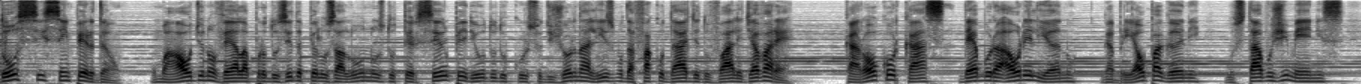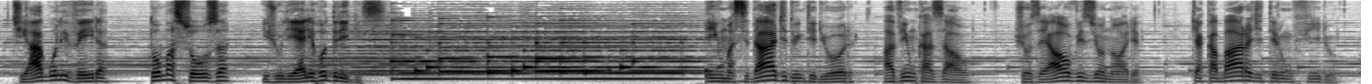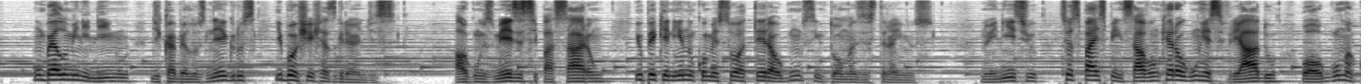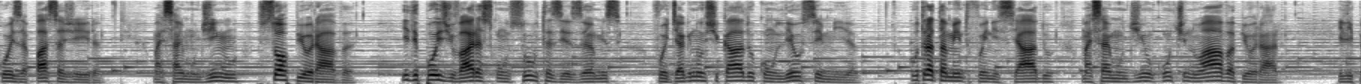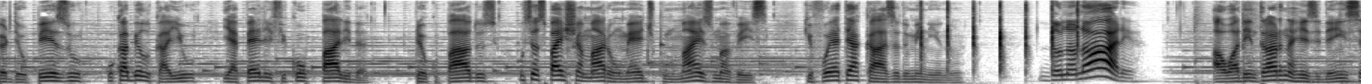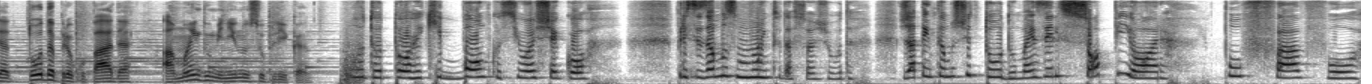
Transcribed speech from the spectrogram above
Doce Sem Perdão, uma audionovela produzida pelos alunos do terceiro período do curso de jornalismo da Faculdade do Vale de Avaré. Carol Corcaz, Débora Aureliano, Gabriel Pagani, Gustavo Jimenez, Tiago Oliveira, Thomas Souza e Juliele Rodrigues. Em uma cidade do interior havia um casal, José Alves e Honória, que acabara de ter um filho, um belo menininho de cabelos negros e bochechas grandes. Alguns meses se passaram e o pequenino começou a ter alguns sintomas estranhos. No início, seus pais pensavam que era algum resfriado ou alguma coisa passageira, mas Raimundinho só piorava. E depois de várias consultas e exames, foi diagnosticado com leucemia. O tratamento foi iniciado, mas Raimundinho continuava a piorar. Ele perdeu peso, o cabelo caiu e a pele ficou pálida. Preocupados, os seus pais chamaram o médico mais uma vez, que foi até a casa do menino. Dona Honória! Ao adentrar na residência, toda preocupada, a mãe do menino suplica: Ô oh, doutor, que bom que o senhor chegou. Precisamos muito da sua ajuda. Já tentamos de tudo, mas ele só piora. Por favor.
